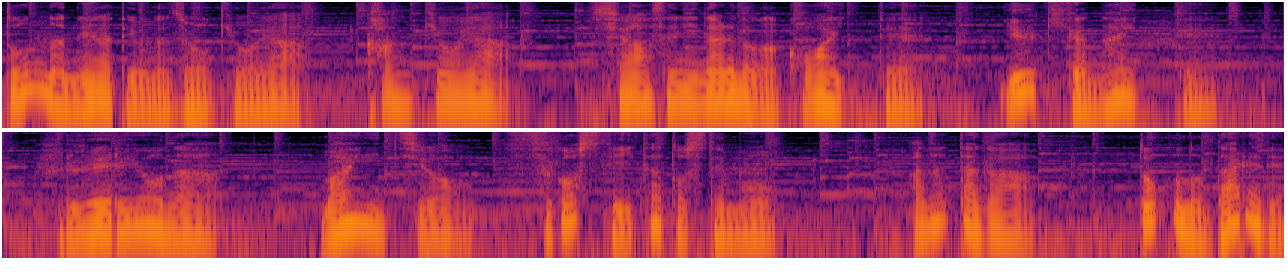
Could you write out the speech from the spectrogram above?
どんなネガティブな状況や環境や幸せになるのが怖いって勇気がないって震えるような毎日を過ごしていたとしてもあなたがどこの誰で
